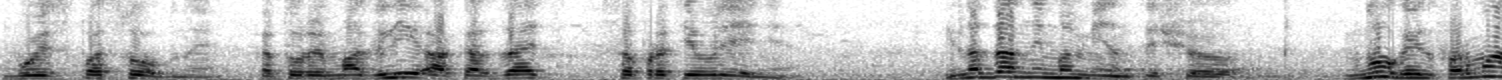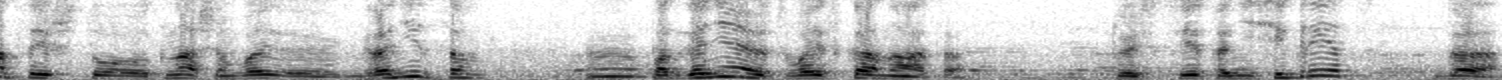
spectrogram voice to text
боеспособные, которые могли оказать сопротивление. И на данный момент еще много информации, что к нашим э, границам э, подгоняют войска НАТО. То есть это не секрет, да.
